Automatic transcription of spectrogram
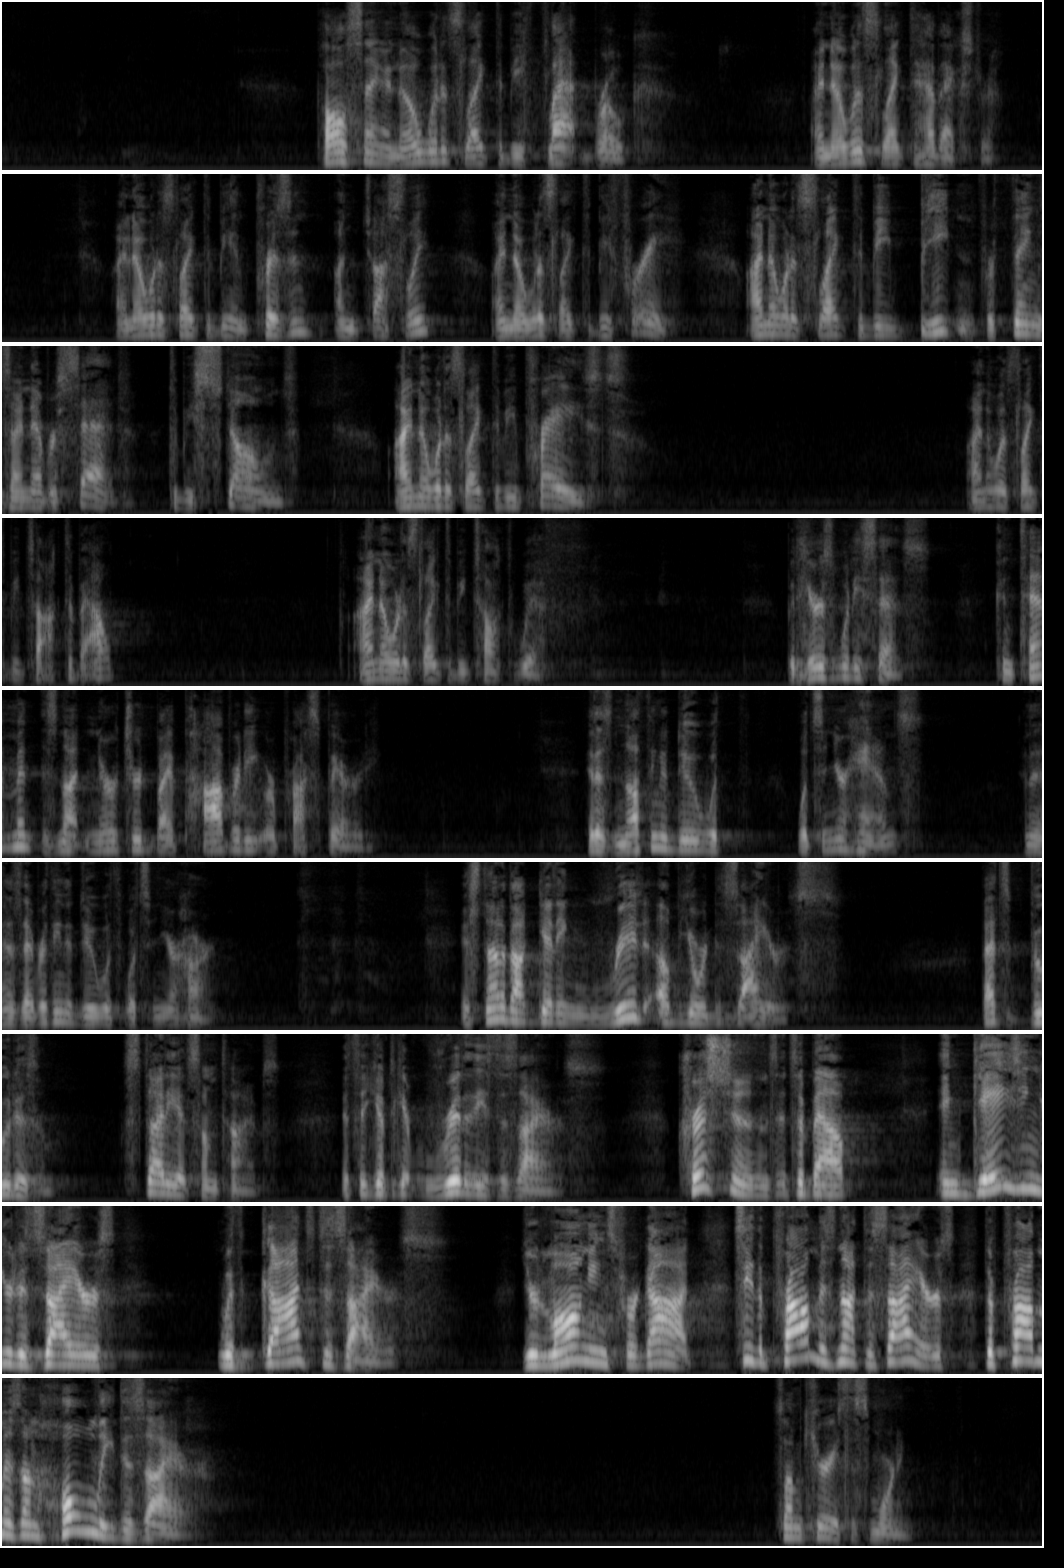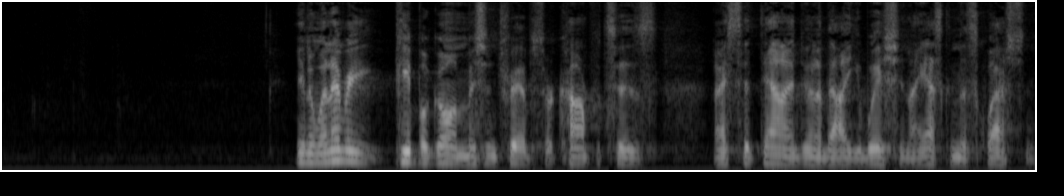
Paul's saying, I know what it's like to be flat broke. I know what it's like to have extra. I know what it's like to be in prison unjustly. I know what it's like to be free. I know what it's like to be beaten for things I never said, to be stoned. I know what it's like to be praised. I know what it's like to be talked about. I know what it's like to be talked with. But here's what he says contentment is not nurtured by poverty or prosperity. It has nothing to do with what's in your hands, and it has everything to do with what's in your heart. It's not about getting rid of your desires. That's Buddhism. Study it sometimes. It's that you have to get rid of these desires. Christians, it's about engaging your desires with God's desires, your longings for God. See, the problem is not desires, the problem is unholy desire. So I'm curious this morning. You know, whenever people go on mission trips or conferences, I sit down and do an evaluation, I ask them this question.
